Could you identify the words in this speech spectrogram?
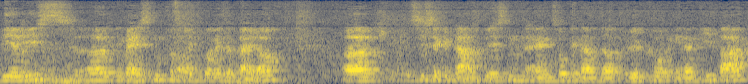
Wie ihr wisst, äh, die meisten von euch waren dabei auch. Äh, es ist ja geplant gewesen, ein sogenannter Öko-Energiepark.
